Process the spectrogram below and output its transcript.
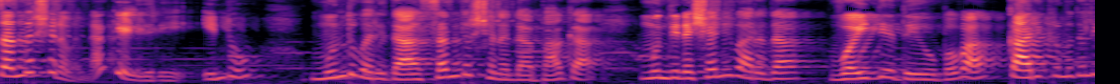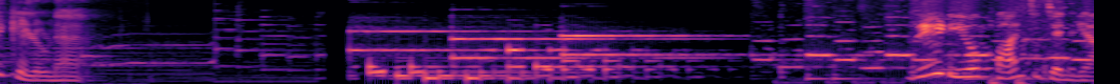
ಸಂದರ್ಶನವನ್ನ ಕೇಳಿದಿರಿ. ಇನ್ನು ಮುಂದುವರಿದ ಸಂದರ್ಶನದ ಭಾಗ ಮುಂದಿನ ಶನಿವಾರದ ವೈದ್ಯ ದೇವೋಭವ ಕಾರ್ಯಕ್ರಮದಲ್ಲಿ ಕೇಳೋಣ. ರೇಡಿಯೋ ಪಾಂಚಜನ್ಯ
